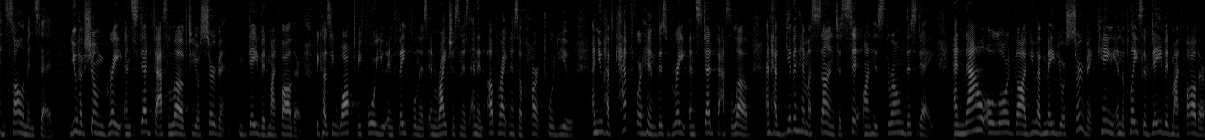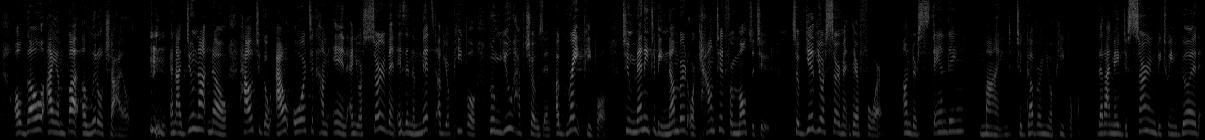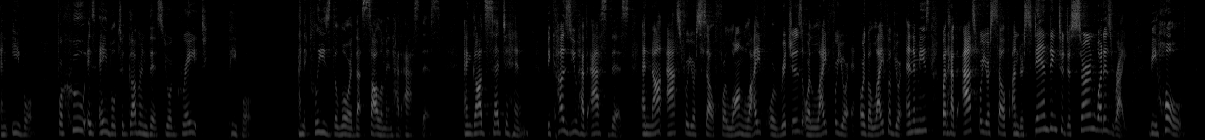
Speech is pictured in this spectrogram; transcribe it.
And Solomon said, You have shown great and steadfast love to your servant David, my father, because he walked before you in faithfulness and righteousness and in uprightness of heart toward you. And you have kept for him this great and steadfast love, and have given him a son to sit on his throne this day. And now, O Lord God, you have made your servant king in the place of David, my father, although I am but a little child. and I do not know how to go out or to come in. And your servant is in the midst of your people, whom you have chosen, a great people, too many to be numbered or counted for multitude. So give your servant, therefore, understanding mind to govern your people, that I may discern between good and evil. For who is able to govern this, your great people? And it pleased the Lord that Solomon had asked this. And God said to him, Because you have asked this, and not asked for yourself for long life or riches or life for your or the life of your enemies, but have asked for yourself understanding to discern what is right, behold,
